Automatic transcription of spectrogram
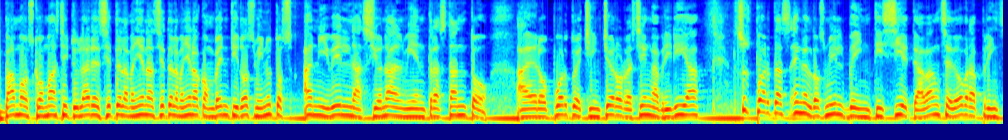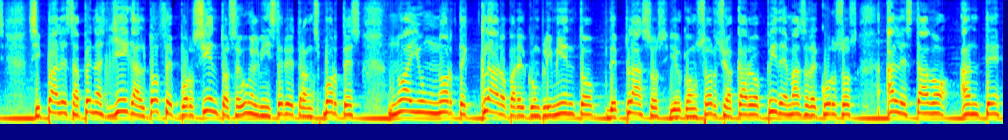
Vamos con más titulares, 7 de la mañana, 7 de la mañana con 22 minutos a nivel nacional. Mientras tanto, Aeropuerto de Chinchero recién abriría sus puertas en el 2027. Avance de obras principales apenas llega al 12% según el Ministerio de Transportes. No hay un norte claro para el cumplimiento de plazos y el consorcio a cargo pide más recursos al Estado ante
